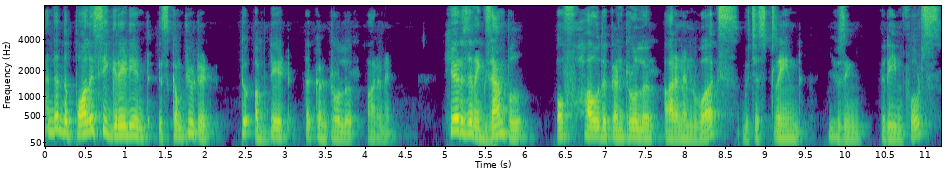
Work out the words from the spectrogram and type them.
And then the policy gradient is computed to update the controller RNN. Here is an example of how the controller RNN works, which is trained using reinforce.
